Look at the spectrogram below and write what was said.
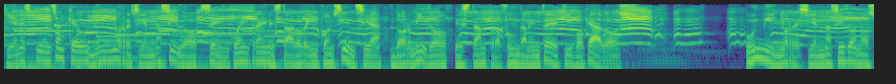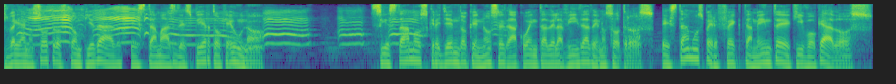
Quienes piensan que un niño recién nacido se encuentra en estado de inconsciencia, dormido, están profundamente equivocados. Un niño recién nacido nos ve a nosotros con piedad, está más despierto que uno. Si estamos creyendo que no se da cuenta de la vida de nosotros, estamos perfectamente equivocados.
